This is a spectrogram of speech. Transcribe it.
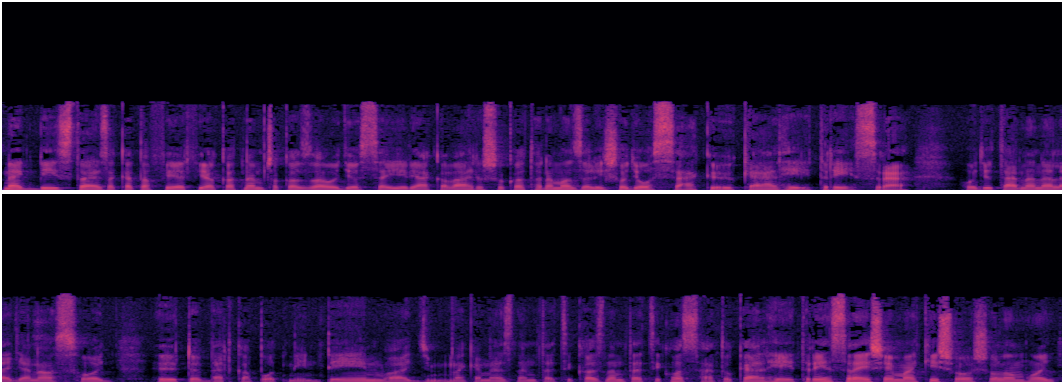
megbízta ezeket a férfiakat nem csak azzal, hogy összeírják a városokat, hanem azzal is, hogy osszák ők el hét részre. Hogy utána ne legyen az, hogy ő többet kapott, mint én, vagy nekem ez nem tetszik, az nem tetszik, osszátok el hét részre, és én majd kisorsolom, hogy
